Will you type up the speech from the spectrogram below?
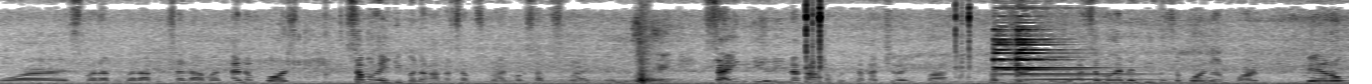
course. Maraming maraming salamat. And of course, sa mga hindi pa nakaka-subscribe, mag-subscribe kayo. Okay? Sa hindi rin nakakapot naka-join pa, mag-join kayo. At sa mga nandito sa Bornholm Park, merong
